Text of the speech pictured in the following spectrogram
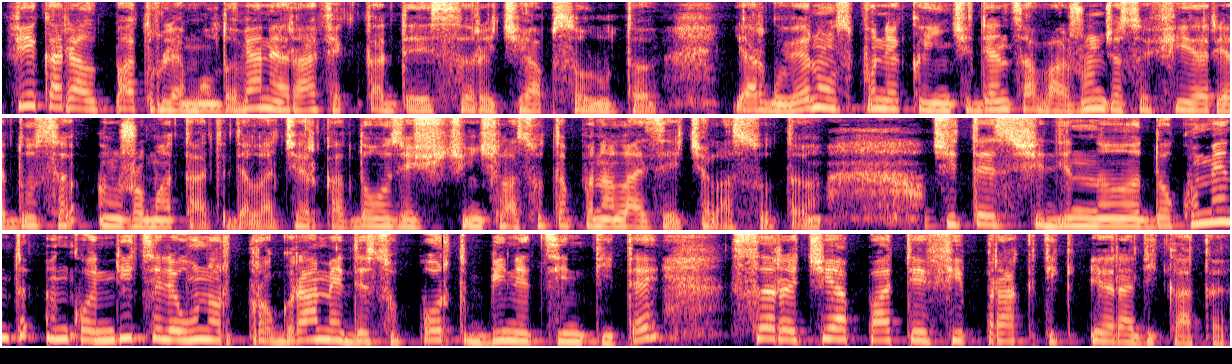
fiecare al patrulea moldovean era afectat de sărăcie absolută, iar guvernul spune că incidența va ajunge să fie redusă în jumătate, de la circa 25% până la 10%. Citesc și din uh, document document, în condițiile unor programe de suport bine țintite, sărăcia poate fi practic eradicată.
